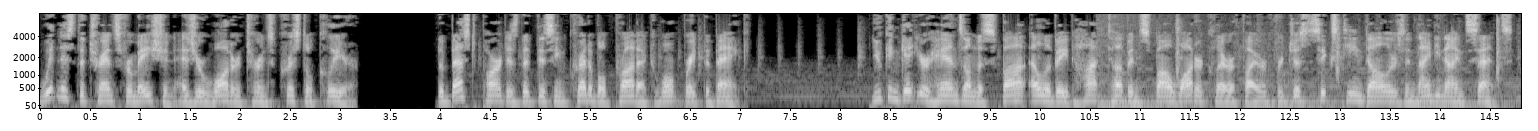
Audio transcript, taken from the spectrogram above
Witness the transformation as your water turns crystal clear. The best part is that this incredible product won't break the bank. You can get your hands on the Spa Elevate Hot Tub and Spa Water Clarifier for just $16.99,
